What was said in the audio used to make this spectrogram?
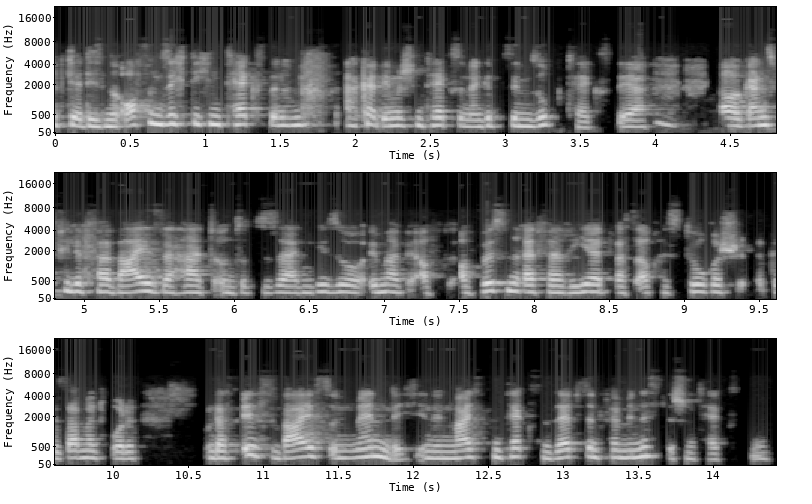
gibt ja diesen offensichtlichen Text in einem akademischen Text und dann gibt es den Subtext, der äh, ganz viele Verweise hat und sozusagen wie so immer auf, auf Wissen referiert, was auch historisch gesammelt wurde. Und das ist weiß und männlich in den meisten Texten, selbst in feministischen Texten.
